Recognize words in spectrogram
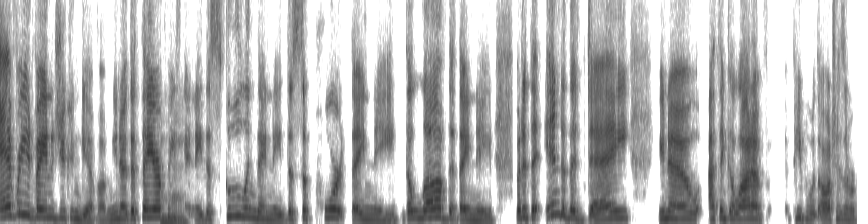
every advantage you can give them. You know, the therapies Mhm. they need, the schooling they need, the support they need, the love that they need. But at the end of the day, you know, I think a lot of people with autism are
